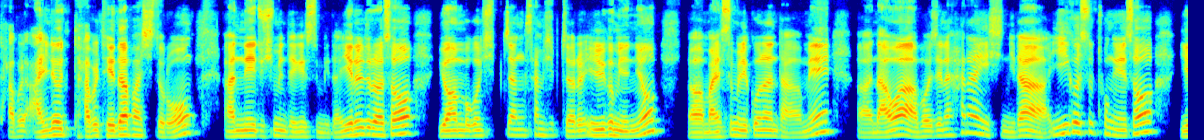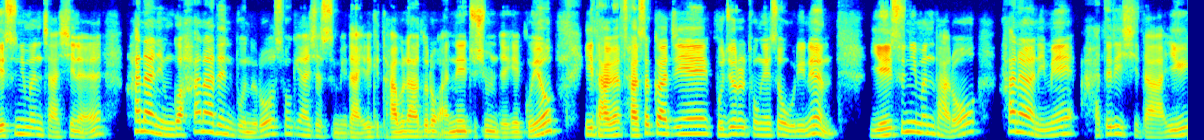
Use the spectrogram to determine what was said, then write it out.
답을 알려 답을 대답하시도록 안내해 주시면 되겠습니다. 예를 들어서 요한복음 10장 30절을 읽으면요, 어, 말씀을 읽고 난 다음에 어, 나와 아버지는 하나이시니라 이것을 통해서 예수님은 자신을 하나님과 하나 된 분으로 소개하셨습니다. 이렇게 답을 하도록 안내해 주시면 되겠고요. 이 다섯 가지의 구조를 통해서 우리는 예수님은 바로 하나님의 아들이시다 이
